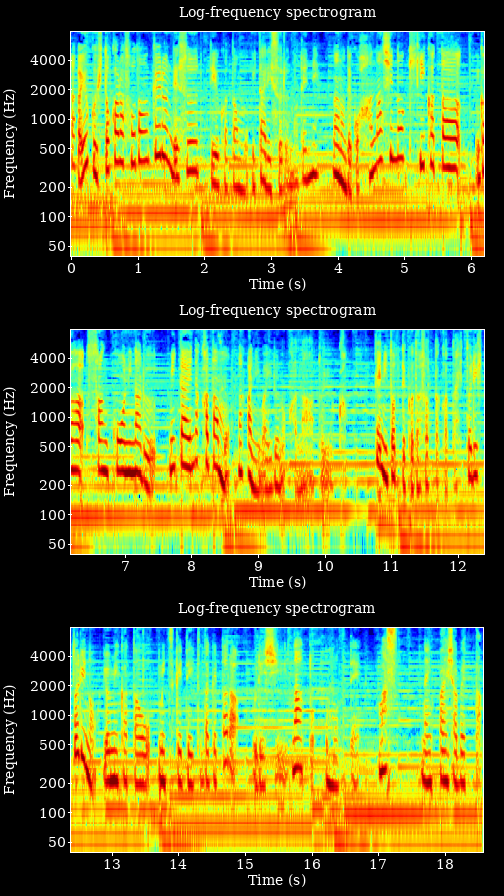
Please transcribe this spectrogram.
なんかよく人から相談を受けるんですっていう方もいたりするのでね。なのでこう話の聞き方が参考になるみたいな方も中にはいるのかなというか。手に取ってくださった方一人一人の読み方を見つけていただけたら嬉しいなと思ってます。ね、いっぱい喋った。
